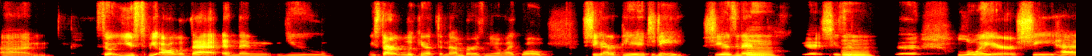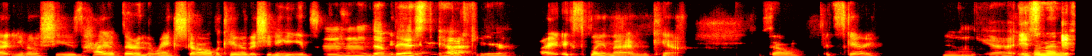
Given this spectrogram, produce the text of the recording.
um, so it used to be all of that and then you you start looking at the numbers and you're like well she got a phd she has an mm. M. she's mm. a lawyer. She had, you know, she's high up there in the ranks. She's got all the care that she needs. Mm-hmm, the best health care. Right. Explain that and we can't. So it's scary. Yeah. Yeah. It's, and then it's,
